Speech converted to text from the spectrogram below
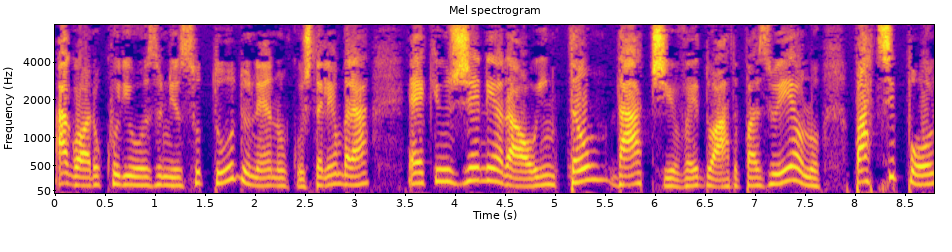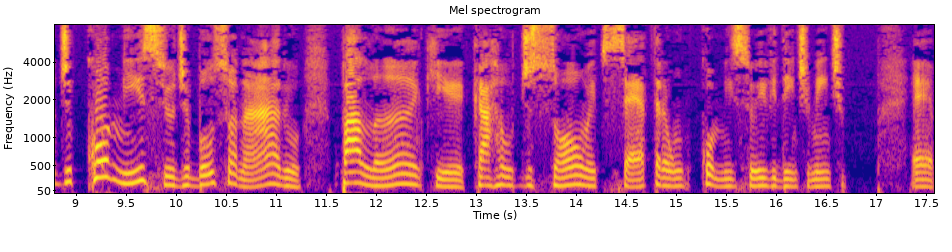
Agora, o curioso nisso tudo, né, não custa lembrar, é que o general, então, da ativa, Eduardo Pazuello, participou de comício de Bolsonaro, palanque, carro de som, etc., um comício evidentemente é,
